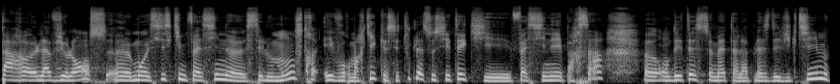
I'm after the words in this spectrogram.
par euh, la violence. Euh, moi aussi, ce qui me fascine, euh, c'est le monstre. Et vous remarquez que c'est toute la société qui est fascinée par ça. on déteste se mettre à la place des victimes,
